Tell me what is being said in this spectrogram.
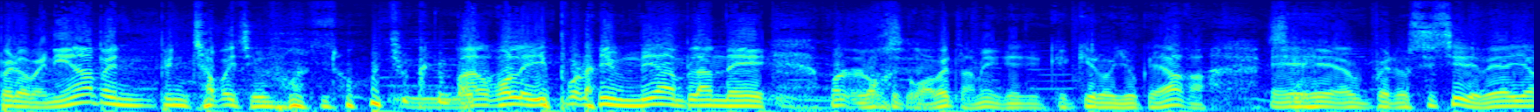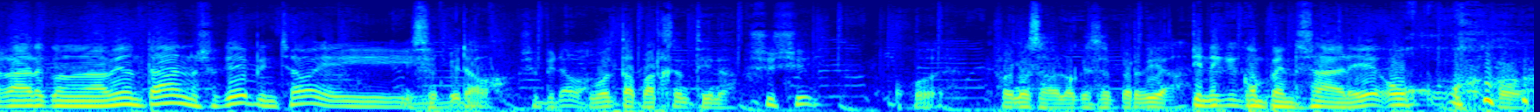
pero, venía pin- pinchaba y silbaba, ¿no? Yo que Mm. algo leí por ahí un día en plan de. Bueno, lógico, Sí. a ver también, ¿qué, qué quiero yo que haga? Sí. Eh, pero sí, sí, debía llegar con un avión tal, no sé qué, pinchaba y. Y se piraba. Se piraba. Vuelta para Argentina. Sí, sí. Joder, pues no sabe lo que se perdía. Tiene que compensar, ¿eh? Ojo.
